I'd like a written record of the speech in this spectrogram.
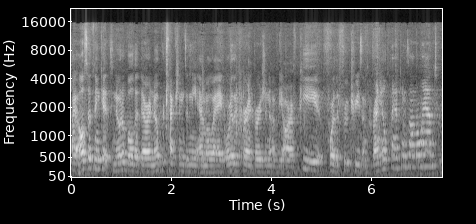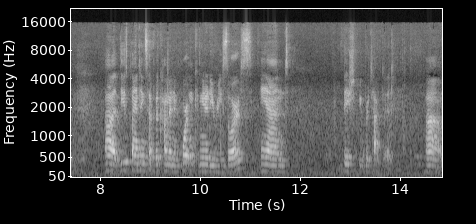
I also think it's notable that there are no protections in the MOA or the current version of the RFP for the fruit trees and perennial plantings on the land. Uh, These plantings have become an important community resource, and they should be protected. Um,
